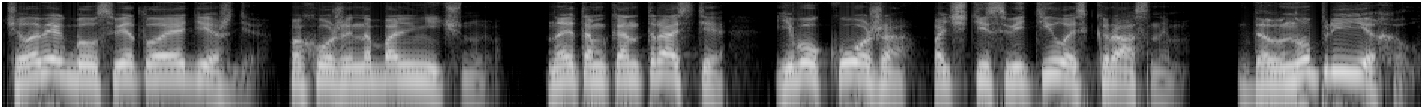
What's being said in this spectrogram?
Человек был в светлой одежде, похожей на больничную. На этом контрасте его кожа почти светилась красным. «Давно приехал?»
